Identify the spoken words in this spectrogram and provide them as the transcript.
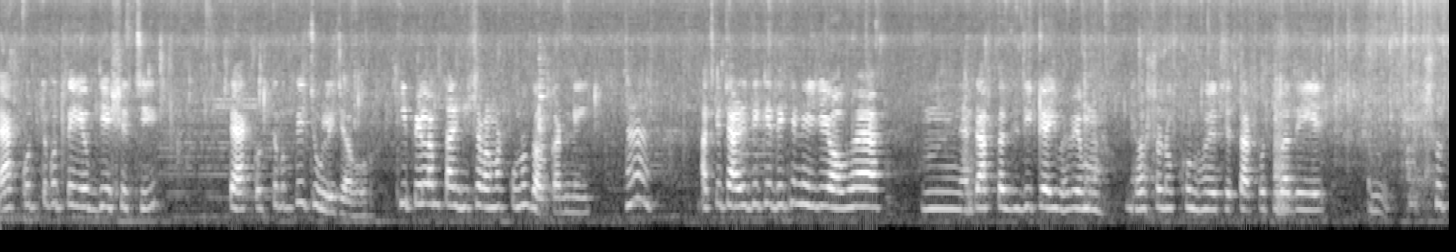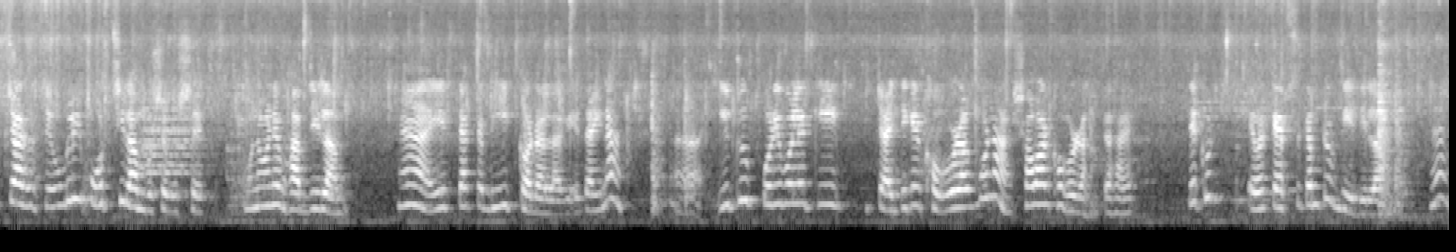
ত্যাগ করতে করতে এই অবধি এসেছি। ত্যাগ করতে করতেই চলে যাব। কি পেলাম তার হিসাব আমার কোনো দরকার নেই। হ্যাঁ? আজকে চারিদিকে দেখে নেই যে অভয়া ডাক্তার দিদিটা এইভাবে ধর্ষণক্ষণ হয়েছে তার প্রতিবাদে এই, সোচ্চার হচ্ছে। ওগুলোই পড়ছিলাম বসে বসে। মনে মনে ভাবছিলাম হ্যাঁ এর তো একটা ভিট করা লাগে তাই না? ইউটিউব করি বলে কি চারিদিকের খবর রাখব না? সবার খবর রাখতে হয়। দেখুন এবার ক্যাপসিকামটাও দিয়ে দিলাম। হ্যাঁ?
